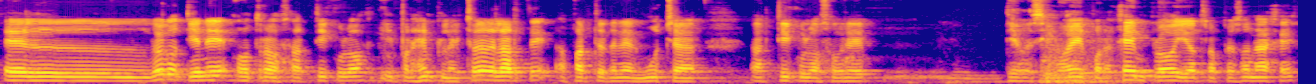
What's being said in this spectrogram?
luego tiene otros artículos y, por ejemplo, la historia del arte, aparte de tener muchos artículos sobre Diego de Siloé, por ejemplo, y otros personajes,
